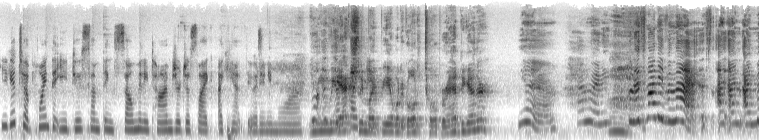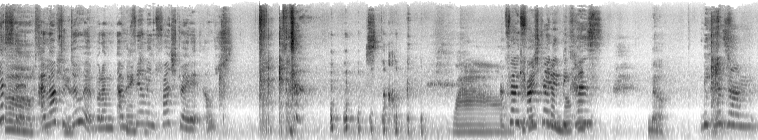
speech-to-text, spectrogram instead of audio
You get to a point that you do something so many times, you're just like, I can't do it anymore. You mean we actually like might you- be able to go to Tol Barad together? Yeah, I'm ready. but it's not even that. It's I I, I miss Oh, it. I love thank to do it, but I'm I'm Thank feeling frustrated. Oh, s- stop. Wow. I'm feeling Do you guys need a frustrated because No. because um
